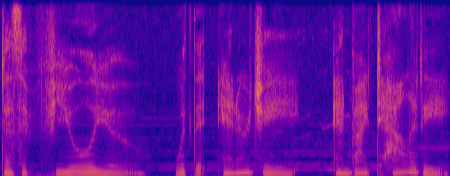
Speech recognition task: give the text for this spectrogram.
Does it fuel you with the energy and vitality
